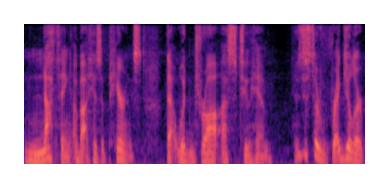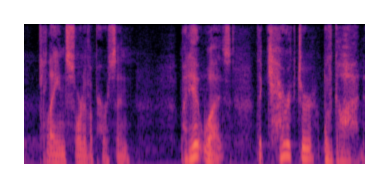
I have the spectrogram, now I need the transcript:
nothing about his appearance that would draw us to him. He was just a regular, plain sort of a person. But it was the character of God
